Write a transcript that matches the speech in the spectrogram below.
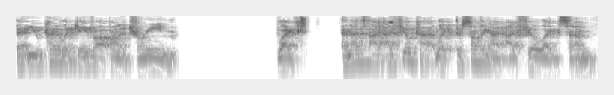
that you kind of like gave up on a dream, like, and that's I, I feel kind of like there's something I, I feel like some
